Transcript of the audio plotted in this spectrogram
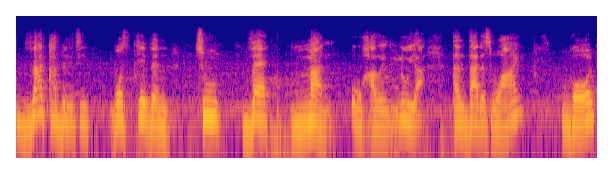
That ability was given to the man. Oh, hallelujah. And that is why God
